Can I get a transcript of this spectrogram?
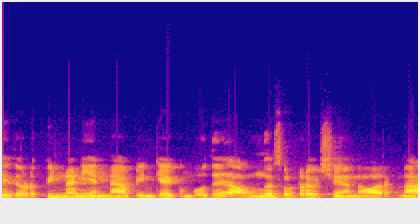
இதோட பின்னணி என்ன? அப்படின்னு கேட்கும்போது அவங்க சொல்ற விஷயம் என்னவா இருக்குன்னா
